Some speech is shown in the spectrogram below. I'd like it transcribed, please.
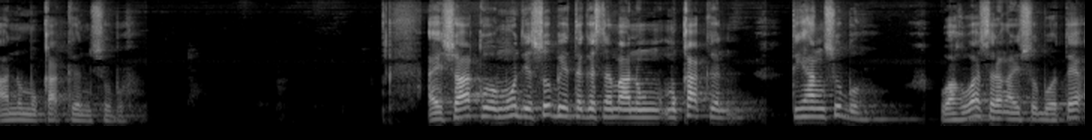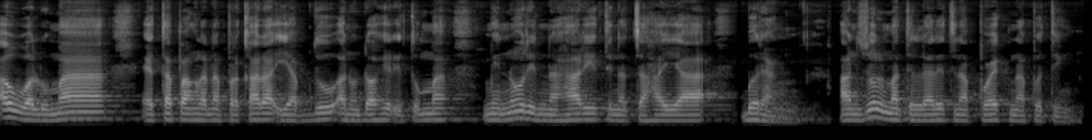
Anu mukaken subuh. Aisyaku mudi subi tegas nama anu mukaken tihang subuh. Wahwa serang ari subuh teh awwaluma eta panglana perkara yabdu anu dohir itu ma minurin nahari tina cahaya berang anzul matil lari tina poek na peting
